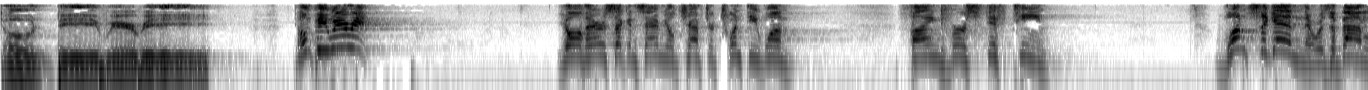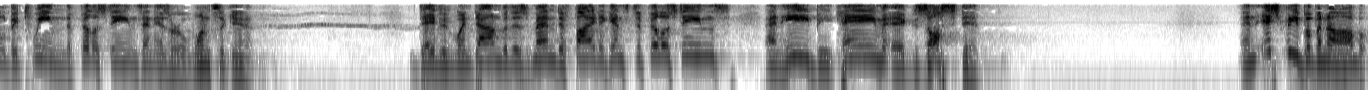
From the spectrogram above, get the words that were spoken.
Don't be weary. Don't be weary. You all there? 2 Samuel chapter 21. Find verse 15. Once again, there was a battle between the Philistines and Israel. Once again. David went down with his men to fight against the Philistines, and he became exhausted. And Ishbi Benob,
